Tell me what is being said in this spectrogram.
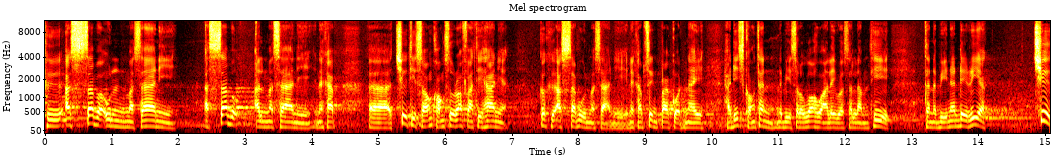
คืออัสซับอุลมาซานีอัสซับอัลมาซานีนะครับชื่อที่สองของสุราะห์ฟาติฮะเนี่ยก็คืออัสซาบุลมาซานีนะครับซึ่งปรากฏในฮะดิษของท่านนบีสุลต่านอะลัยวะสัลลัมที่ท่านนบีนั้นได้เรียกชื่อ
